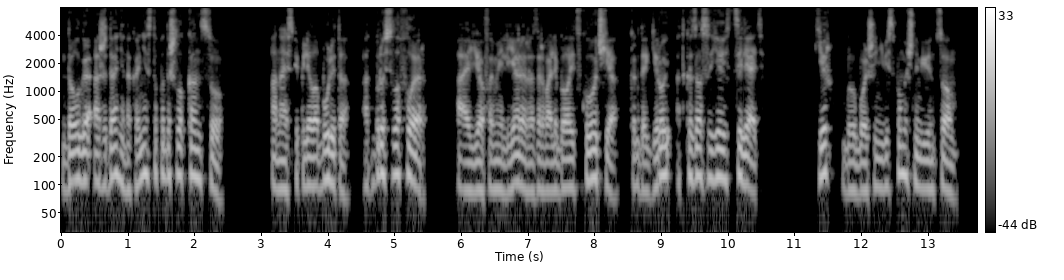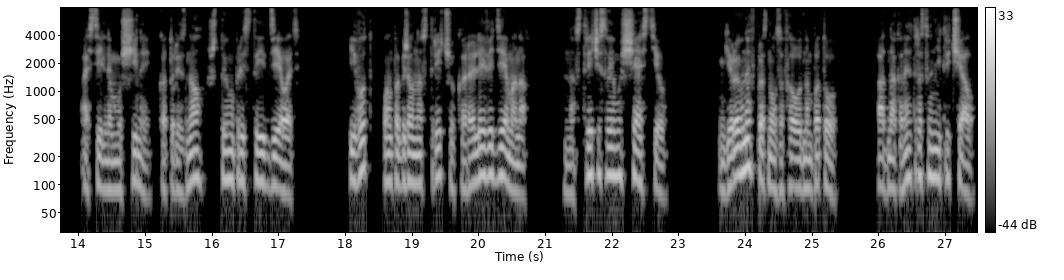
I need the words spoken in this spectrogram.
Долгое ожидание наконец-то подошло к концу. Она испепелила Буллета, отбросила флэр, а ее фамильяры разорвали Блейд в клочья, когда герой отказался ее исцелять. Кир был больше не беспомощным юнцом, а сильным мужчиной, который знал, что ему предстоит делать. И вот он побежал навстречу королеве демонов, навстречу своему счастью. Герой вновь проснулся в холодном поту, однако на этот раз он не кричал.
